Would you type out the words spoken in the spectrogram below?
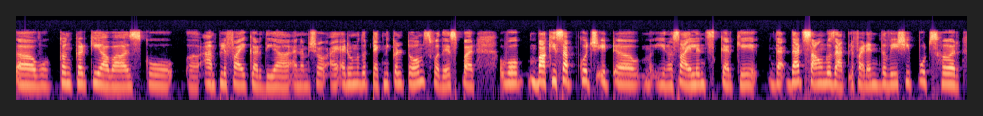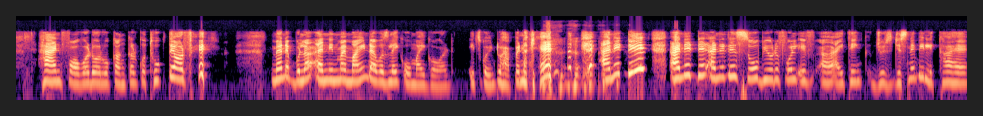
uh, वो कंकड़ की आवाज़ को एम्पलीफाई कर दिया and I am sure I I don't know the technical terms for this पर वो बाकी सब कुछ इट यू नो साइलेंस करके that that sound was amplified and the way she puts her hand forward और वो कंकड़ को थूकते हैं और फिर मैंने बोला and in my mind I was like oh my god it's going to happen again and it did and it did and it is so beautiful if uh, I think जिस जिसने भी लिखा है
